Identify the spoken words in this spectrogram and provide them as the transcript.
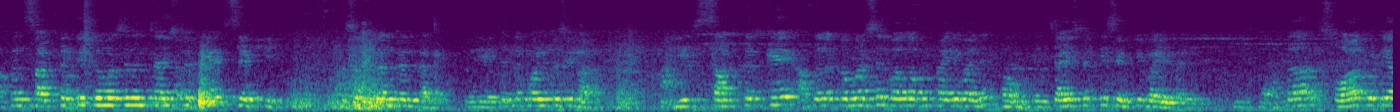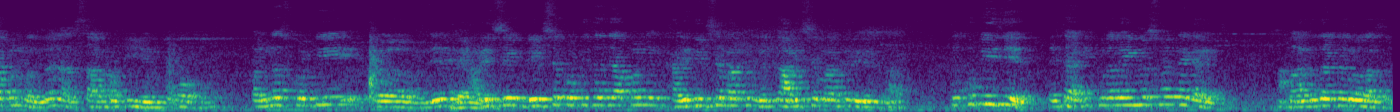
आपण. साठ टक्के कमर्शियल आणि चाळीस टक्के सेफ्टी असं मूल्यांकन करा. म्हणजे याच्यातले पॉईंट कसे काढा की साठ टक्के आपल्याला कमर्शियल बाजू आपण पाहिजे. पाहिजे आणि चाळीस टक्के सेफ्टी पाहिजे. पाहिजे आता सोळा कोटी आपण म्हणतो ना सहा कोटी येईल पन्नास कोटी म्हणजे अडीचशे दीडशे कोटीचं जे आपण खाली दीडशे मार्क दिले तर अडीचशे मार्क दिले ना, ते खूप इझी आहे. त्याच्यासाठी कुणाला इन्व्हेस्टमेंट नाही करायची. माझं जर ठरवलं असेल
